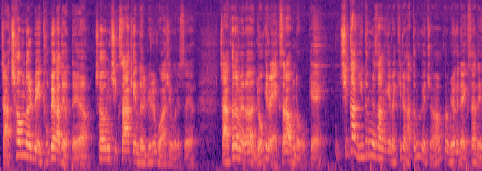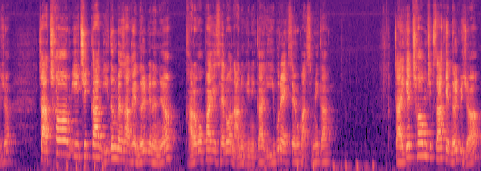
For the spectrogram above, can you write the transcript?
자, 처음 넓이의 두 배가 되었대요. 처음 직사각형 넓이를 구하시고 그랬어요. 자, 그러면은 여기를 x라고 한번 볼게. 직각 이등변상의 길이랑 길이 같은 거겠죠. 그럼 여기도 x가 되죠. 자, 처음 이 직각 이등변상의 넓이는요. 가로 곱하기 세로 나누기니까 2분의 x고 맞습니까? 자, 이게 처음 직사각의 넓이죠.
